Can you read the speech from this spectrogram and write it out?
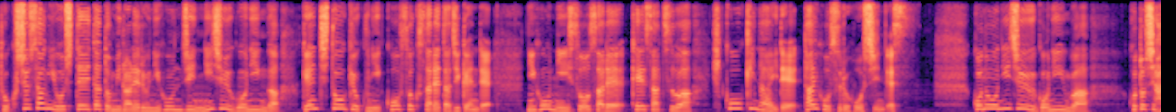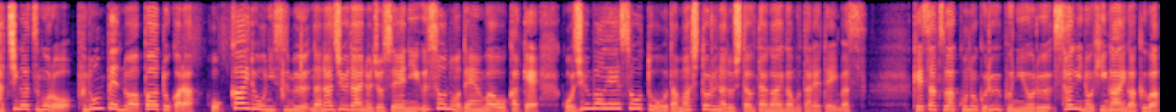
特殊詐欺をしていたとみられる日本人25人が現地当局に拘束された事件で、日本に移送され、警察は飛行機内で逮捕する方針です。この25人は、今年8月頃、プノンペンのアパートから北海道に住む70代の女性に嘘の電話をかけ、50万円相当を騙し取るなどした疑いが持たれています。警察はこのグループによる詐欺の被害額は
